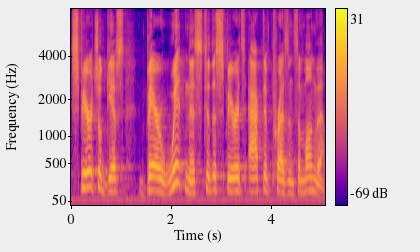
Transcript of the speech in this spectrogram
spiritual gifts bear witness to the Spirit's active presence among them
